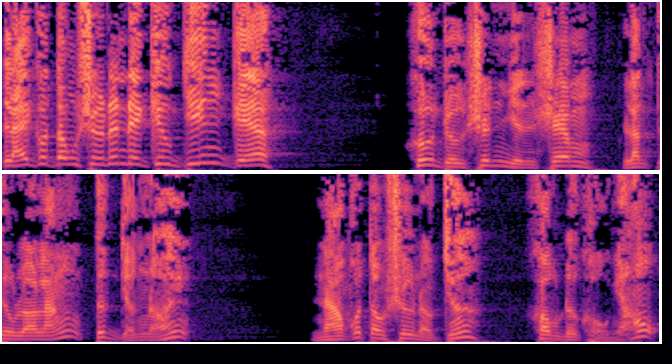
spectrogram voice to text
lại có tông sư đến đây khiêu chiến kìa. hương Trường Sinh nhìn xem, Lăng Tiêu lo lắng, tức giận nói. Nào có tông sư nào chứ, không được hồ nháo.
